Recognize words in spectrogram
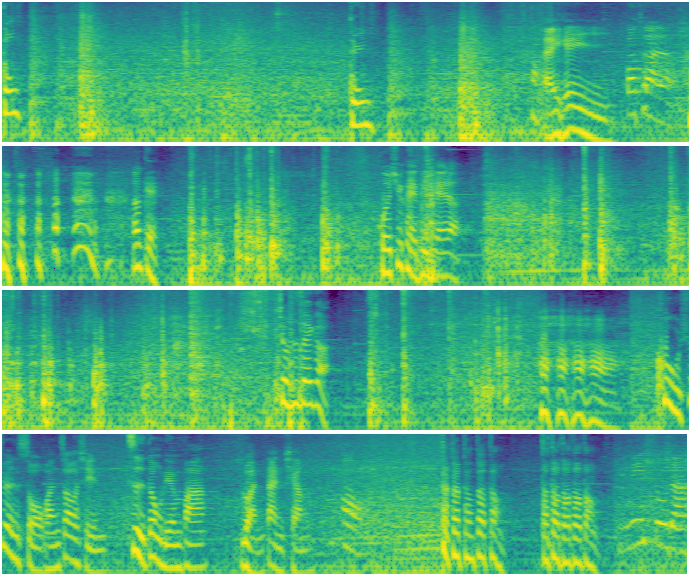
勾，勾，哎嘿。爆出来了。OK，回去可以 PK 了。就是这个，哈哈哈哈！酷炫手环造型，自动连发软弹枪，哦，咚咚咚咚咚咚咚咚咚咚。一定输的啊，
